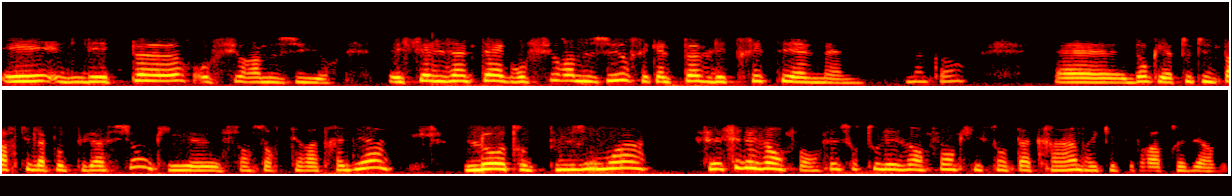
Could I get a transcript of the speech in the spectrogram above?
et les peurs au fur et à mesure. Et si elles intègrent au fur et à mesure, c'est qu'elles peuvent les traiter elles-mêmes. D'accord? Euh, Donc il y a toute une partie de la population qui euh, s'en sortira très bien. L'autre, plus ou moins, c'est les enfants. C'est surtout les enfants qui sont à craindre et qu'il faudra préserver.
